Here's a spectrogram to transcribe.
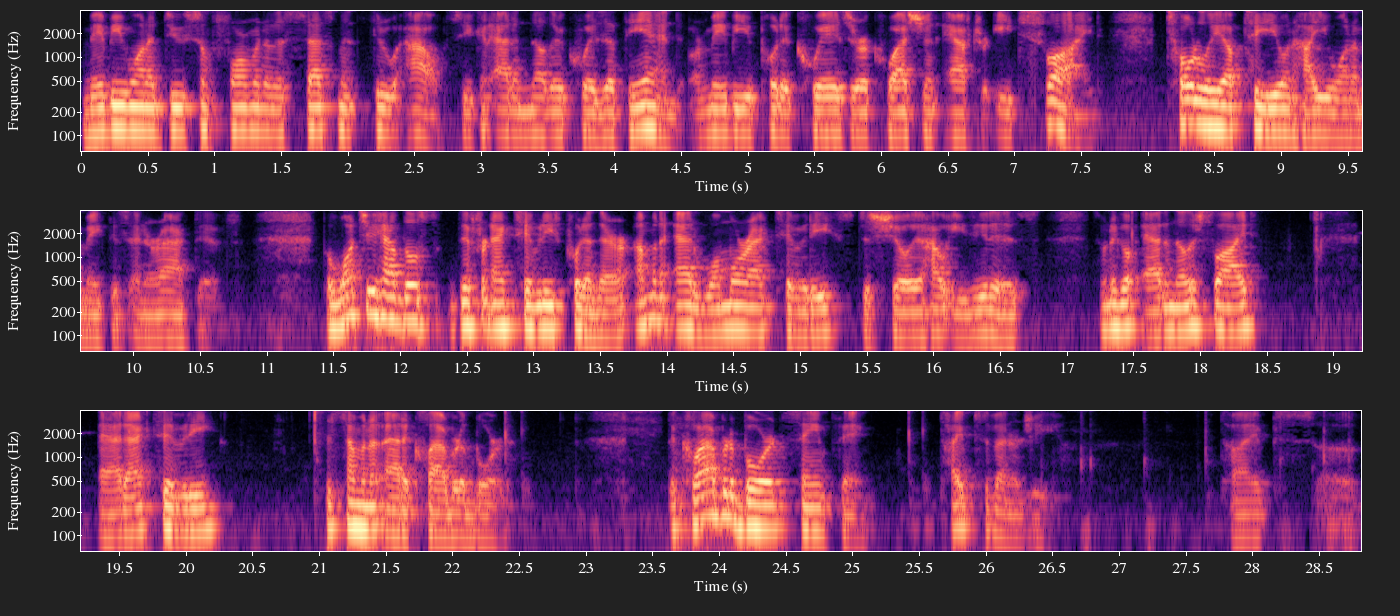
Maybe you want to do some formative assessment throughout. So you can add another quiz at the end. Or maybe you put a quiz or a question after each slide. Totally up to you and how you want to make this interactive. But once you have those different activities put in there, I'm going to add one more activity to show you how easy it is. So I'm going to go add another slide, add activity. This time I'm going to add a collaborative board. The collaborative board, same thing. Types of energy. Types of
